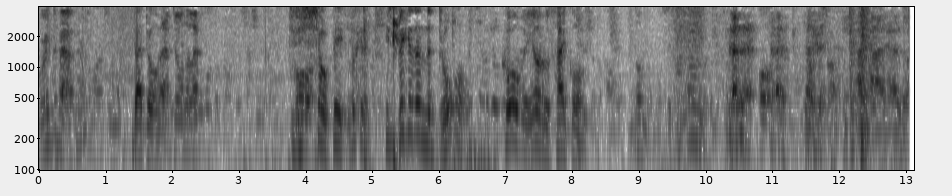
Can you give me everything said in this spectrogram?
Where's the bathroom? That door That door on the left. Dude, he's so big. Look at him. He's bigger than the door. 神戸夜最高。どんどん載せていくこともはい、ありがとう。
